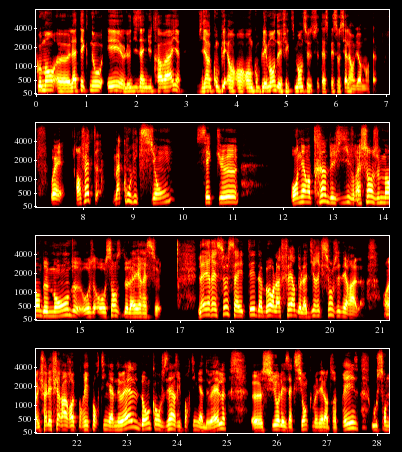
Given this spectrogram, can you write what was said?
comment la techno et le design du travail vient en, en, complément de effectivement de cet aspect social et environnemental. Ouais, en fait, ma conviction, c'est que on est en train de vivre un changement de monde au, au sens de la RSE. La RSE, ça a été d'abord l'affaire de la direction générale. Euh, il fallait faire un reporting annuel, donc on faisait un reporting annuel euh, sur les actions que menait l'entreprise ou son,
